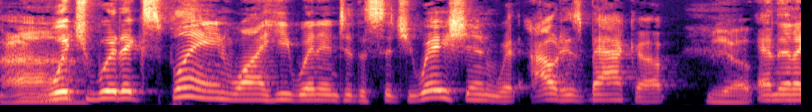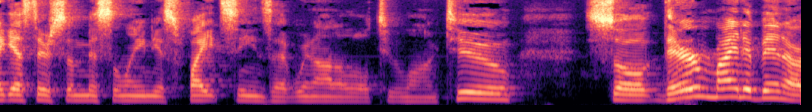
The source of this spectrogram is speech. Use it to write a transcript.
Ah. which would explain why he went into the situation without his backup. Yep. And then I guess there's some miscellaneous fight scenes that went on a little too long too. So there might have been a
